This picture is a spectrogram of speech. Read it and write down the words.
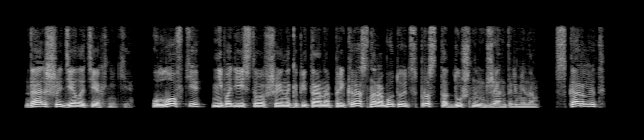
Дальше дело техники. Уловки, не подействовавшие на капитана, прекрасно работают с простодушным джентльменом. Скарлетт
